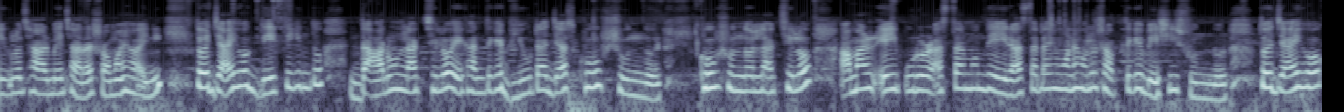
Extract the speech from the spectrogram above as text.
এগুলো ছাড়বে, ছাড়ার সময় হয়নি। তো যাই হোক, দেখতে কিন্তু দারুণ লাগছিল। এখান থেকে ভিউটা জাস্ট খুব সুন্দর। খুব সুন্দর লাগছিল। আমার এই পুরো রাস্তার মধ্যে, এই রাস্তাটাই মনে হলো সব থেকে বেশি সুন্দর। তো যাই হোক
